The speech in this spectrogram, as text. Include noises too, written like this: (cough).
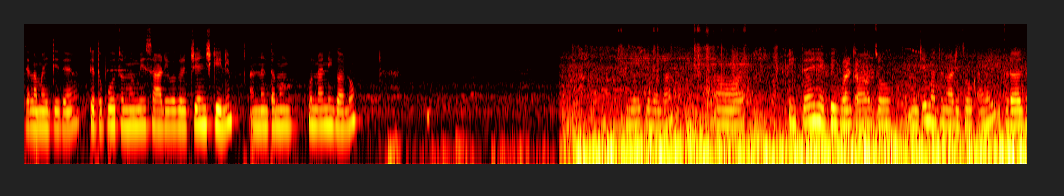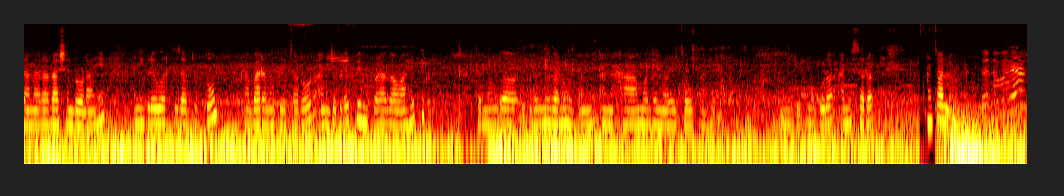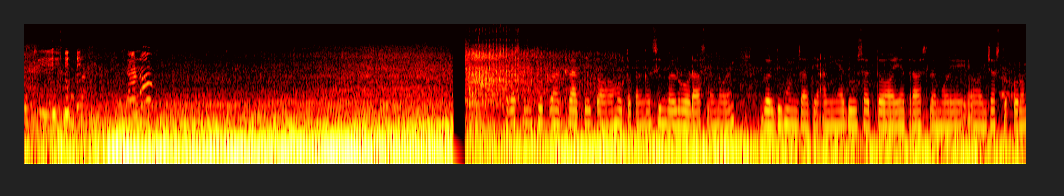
ज्याला माहिती आहे. तिथं पोहोचून मग मी साडी वगैरे चेंज केली. आणि नंतर मग पुन्हा निघालो. आणि इथे बघा. इथं हे भिगवणचा चौक म्हणजे मथनवाडी चौक आहे. इकडं जाणारा राशन रोड आहे. आणि इकडे वरती जातो तो हा बारामतीचा रोड आणि जिकडे पिंपळा गाव आहे तिकडे. तर मग इकडून निघालो होतो आम्ही आणि हा मदनवाडी चौक आहे. आणि तिथनं पुढं आम्ही सरळ चाललो. आहे बघा आमची. तनु रस्त्याने खूप ट्रॅफिक होतं. कारण का सिंगल रोड असल्यामुळे गर्दी होऊन जाते आणि या दिवसात यात्रा असल्यामुळे जास्त करून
